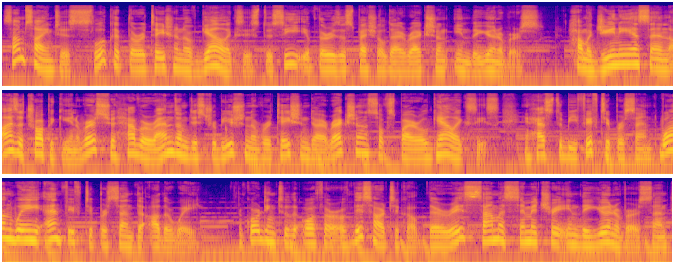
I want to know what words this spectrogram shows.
Some scientists look at the rotation of galaxies to see if there is a special direction in the universe. Homogeneous and isotropic universe should have a random distribution of rotation directions of spiral galaxies. It has to be 50% one way and 50% the other way. According to the author of this article, there is some asymmetry in the universe and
